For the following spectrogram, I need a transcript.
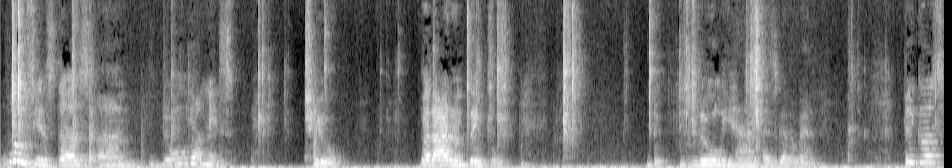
Lucius does, and Julia needs two. But I don't think Julian is gonna win because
